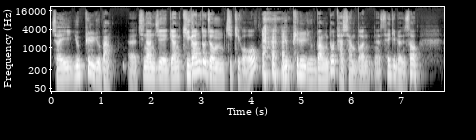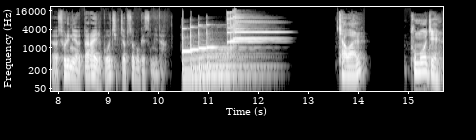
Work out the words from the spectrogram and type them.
저희 유필 유방 에, 지난주에 얘기한 기간도 좀 지키고 유필 유방도 다시 한번 에, 새기면서 어, 소리내어 따라 읽고 직접 써보겠습니다. 자활 부모제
